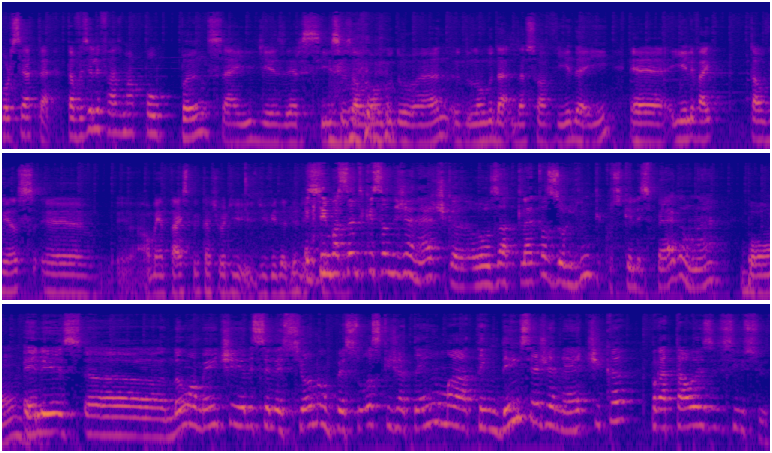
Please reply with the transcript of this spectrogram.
por atleta. Talvez ele faça uma poupança aí de exercícios ao longo do ano, ao longo da, da sua vida aí, é, e ele vai talvez é, aumentar a expectativa de, de vida dele. É que tem bastante questão de genética. Os atletas olímpicos que eles pegam, né? Bom, Eles ah, normalmente eles selecionam pessoas que já têm uma tendência genética para tal exercício.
